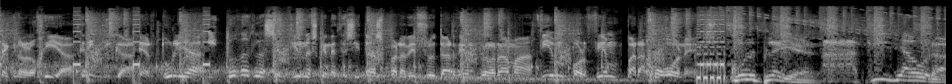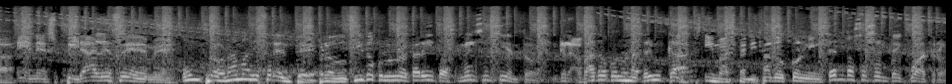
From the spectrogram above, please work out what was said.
Tecnología, crítica, tertulia y todas las secciones que necesitas para disfrutar de un programa 100% para jugones. Cool Player, aquí y ahora en Espiral FM. Un programa diferente, producido con un Atari 2600, grabado con una Dreamcast y masterizado con Nintendo 64.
